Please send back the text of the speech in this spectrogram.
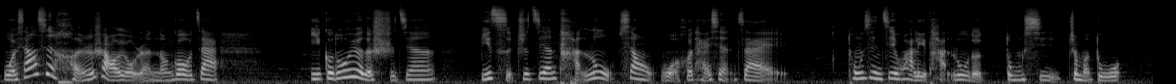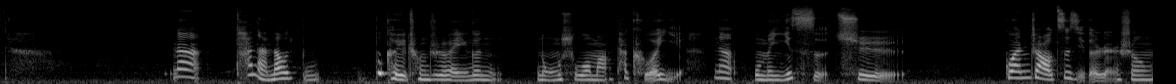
我相信很少有人能够在一个多月的时间，彼此之间袒露像我和苔藓在通信计划里袒露的东西这么多。那它难道不不可以称之为一个浓缩吗？它可以。那我们以此去关照自己的人生。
